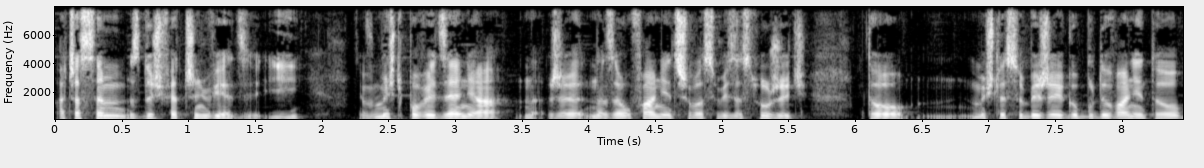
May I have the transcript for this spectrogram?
a czasem z doświadczeń wiedzy. I w myśl powiedzenia, że na zaufanie trzeba sobie zasłużyć, to myślę sobie, że jego budowanie to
